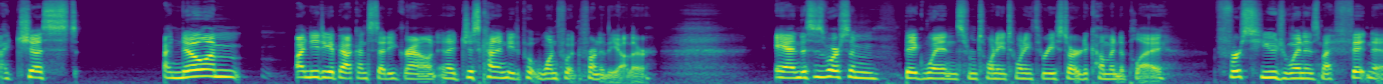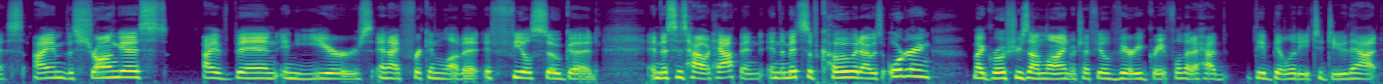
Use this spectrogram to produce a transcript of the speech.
I just, I know I'm, I need to get back on steady ground and I just kind of need to put one foot in front of the other. And this is where some big wins from 2023 started to come into play. First huge win is my fitness. I am the strongest I've been in years and I freaking love it. It feels so good. And this is how it happened. In the midst of COVID, I was ordering my groceries online, which I feel very grateful that I had the ability to do that.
